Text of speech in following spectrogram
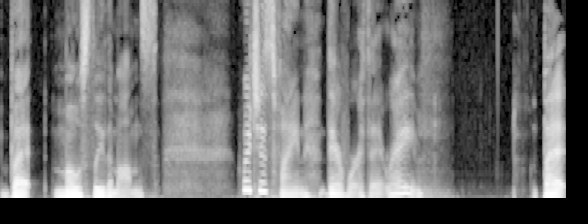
but mostly the moms, which is fine. They're worth it, right? But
